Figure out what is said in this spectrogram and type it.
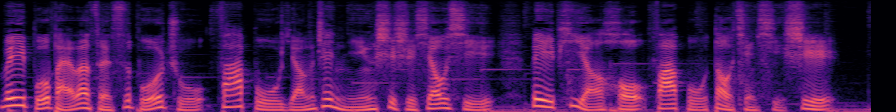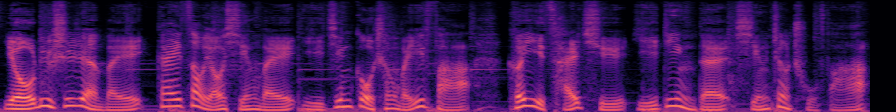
微博百万粉丝博主发布杨振宁逝世消息，被辟谣后发布道歉启事。有律师认为，该造谣行为已经构成违法，可以采取一定的行政处罚。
